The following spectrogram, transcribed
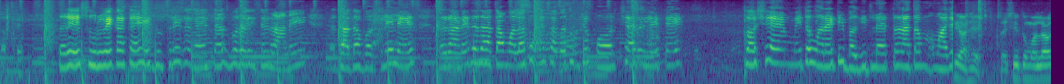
कप्पे. तर हे सुर्वे काका हे दुसरे काका आहेत. त्याचबरोबर इथे राणे दादा बसलेले आहेत. तर राणे दादा आता मला तुम्ही सगळं तुमच्या पर्सच्या रिलेटेड कसे आहे? मी तर व्हरायटी बघितल्या तर आता माझ्या आहे. तशी तुम्हाला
